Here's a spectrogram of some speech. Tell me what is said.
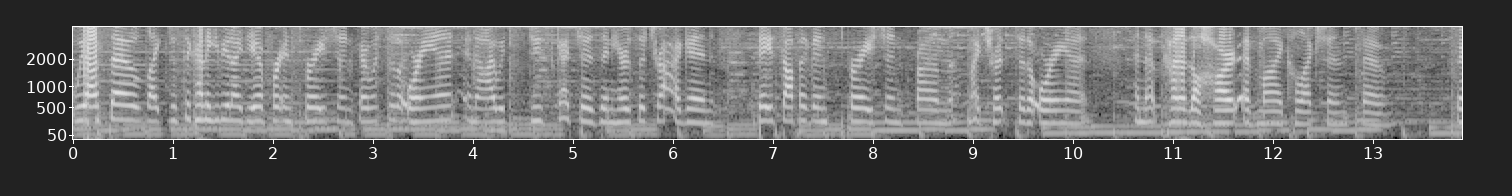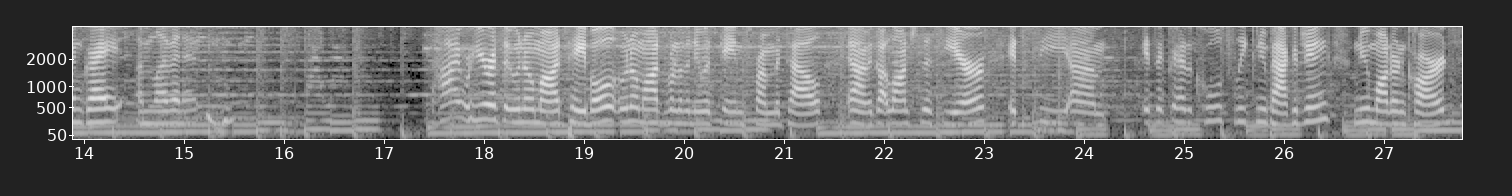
We also, like, just to kind of give you an idea for inspiration, I went to the Orient and I would do sketches, and here's the dragon based off of inspiration from my trips to the Orient. And that's kind of the heart of my collection. So it's been great. I'm loving it. Hi, we're here at the Uno Mod table. Uno Mod is one of the newest games from Mattel. Um, it got launched this year. It's the um, it's a, it has a cool, sleek new packaging, new modern cards,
